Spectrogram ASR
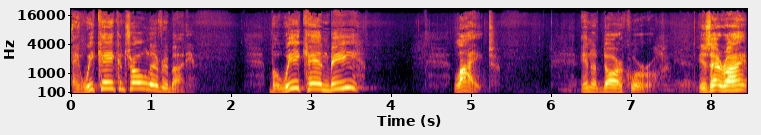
And we can't control everybody, but we can be light in a dark world. Is that right?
